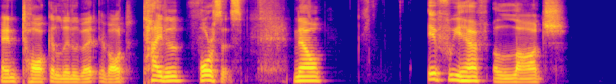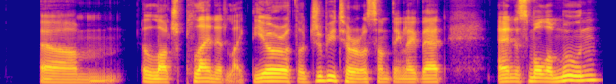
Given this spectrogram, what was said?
and talk a little bit about tidal forces. Now, if we have a large um, a large planet like the Earth or Jupiter or something like that, and a smaller moon,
